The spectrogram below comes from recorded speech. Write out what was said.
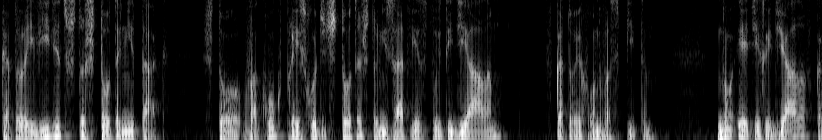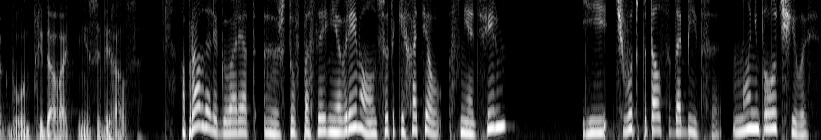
который видит, что что-то не так, что вокруг происходит что-то, что не соответствует идеалам, в которых он воспитан. Но этих идеалов как бы он предавать не собирался. А правда ли говорят, э, что в последнее время он все-таки хотел снять фильм и чего-то пытался добиться, но не получилось?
